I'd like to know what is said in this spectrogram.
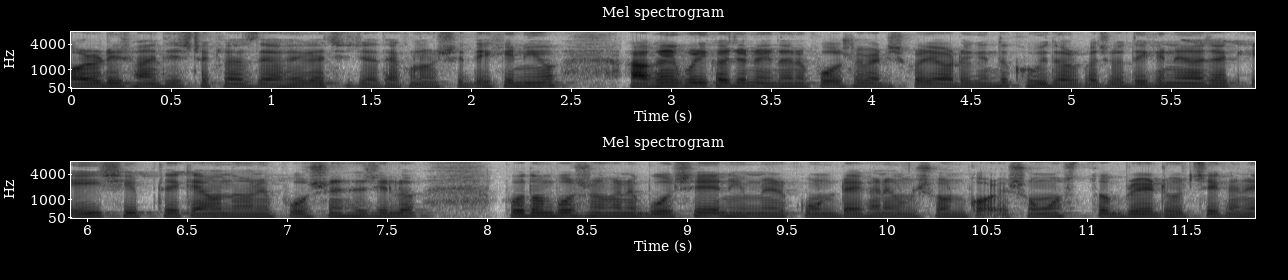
অলরেডি সাঁত্রিশটা ক্লাস দেওয়া হয়ে গেছে, যাতে এখন অবশ্যই দেখে নিও। আগামী পরীক্ষার জন্য এই ধরনের প্রশ্ন প্র্যাকটিস করে যাওয়াটা কিন্তু খুবই দরকার ছিল। দেখে নেওয়া যাক এই শিফটে কেমন ধরনের প্রশ্ন এসেছিল। প্রথম প্রশ্ন এখানে বসে নিম্নের কোনটা এখানে অনুসরণ করে? সমস্ত ব্রেড হচ্ছে এখানে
